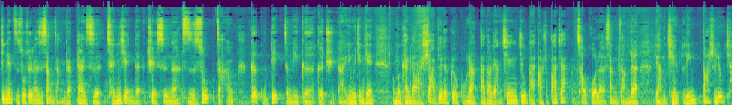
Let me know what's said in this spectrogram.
今天指数虽然是上涨的，但是呈现的却是呢指数涨个股跌这么一个格局啊。因为今天我们看到啊，下跌的个股呢达到两千九百二十八家，超过了上涨的两千零八十六家。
